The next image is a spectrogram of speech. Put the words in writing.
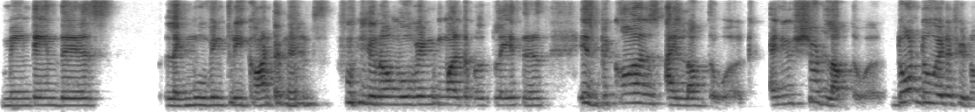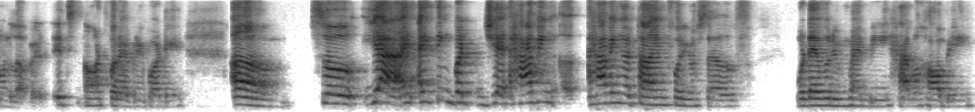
maintain this like moving three continents you know moving multiple places is because i love the work. And you should love the work. Don't do it if you don't love it. It's not for everybody. Um, so yeah I, I think but having uh, having a time for yourself whatever it might be have a hobby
